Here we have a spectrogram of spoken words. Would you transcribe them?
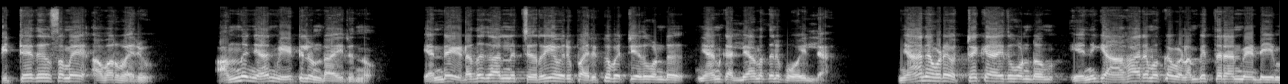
പിറ്റേ ദിവസമേ അവർ വരൂ. അന്ന് ഞാൻ വീട്ടിലുണ്ടായിരുന്നു. എന്റെ ഇടതുകാലിന് ചെറിയ ഒരു പരുക്ക് പറ്റിയതുകൊണ്ട് ഞാൻ കല്യാണത്തിന് പോയില്ല. ഞാൻ അവിടെ ഒറ്റയ്ക്കായതുകൊണ്ടും എനിക്ക് ആഹാരമൊക്കെ വിളമ്പിത്തരാൻ വേണ്ടിയും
